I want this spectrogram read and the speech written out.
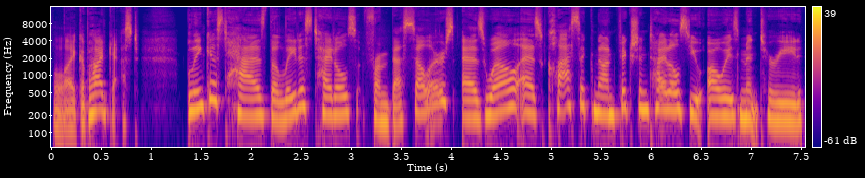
like a podcast. Blinkist has the latest titles from bestsellers as well as classic nonfiction titles you always meant to read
